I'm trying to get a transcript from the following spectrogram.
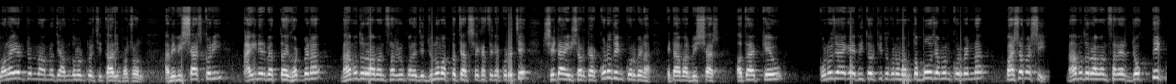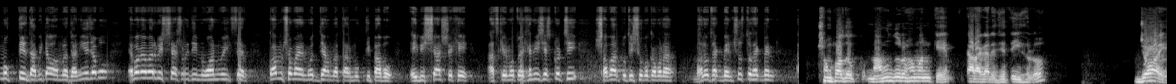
লড়াইয়ের জন্য আমরা যে আন্দোলন করেছি, তারই ফসল। আমি বিশ্বাস করি আইনের ব্যত্যয় ঘটবে না। মাহমুদুর রহমান স্যারের উপরে যে জুলুম অত্যাচার শেখ হাসিনা করেছে, সেটা এই সরকার কোনোদিন করবে না। এটা আমার বিশ্বাস। অতএব কেউ কোনো জায়গায় বিতর্কিত কোনো মন্তব্য যেমন করবেন না, পাশাপাশি মাহমুদুর রহমান স্যারের যৌক্তিক মুক্তির দাবিটাও আমরা জানিয়ে যাব এবং আমার বিশ্বাস উইদিন ওয়ান উইক্সের কম সময়ের মধ্যে আমরা তার মুক্তি পাবো। এই বিশ্বাস রেখে আজকের মতো এখানেই শেষ করছি। সবার প্রতি শুভকামনা। ভালো থাকবেন, সুস্থ থাকবেন। সম্পাদক মাহমুদুর রহমানকে কারাগারে যেতেই হলো। জয়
